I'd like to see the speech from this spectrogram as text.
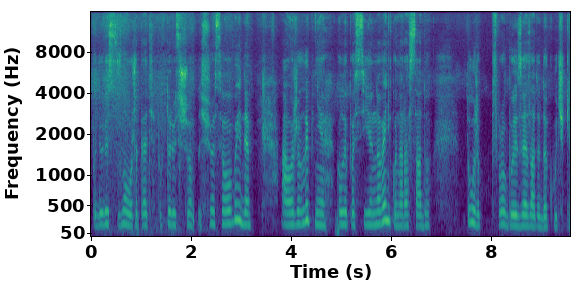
Подивлюсь, знову ж опять повторюсь, що щось з цього вийде. А вже в липні, коли посію новеньку на розсаду, то вже спробую зв'язати до кучки.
